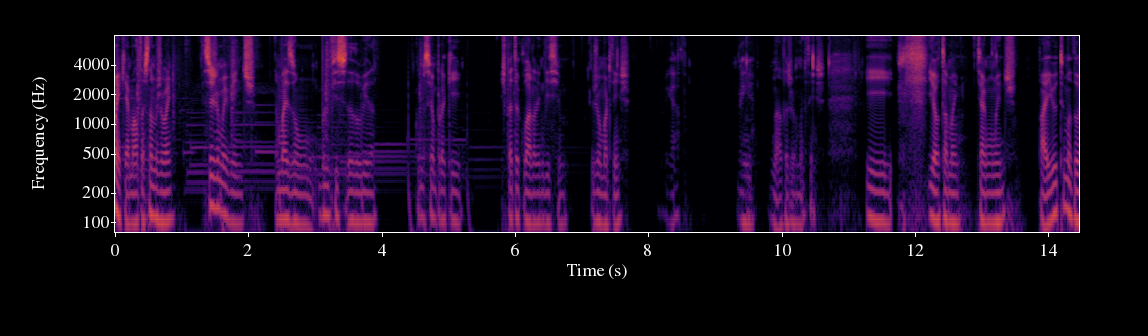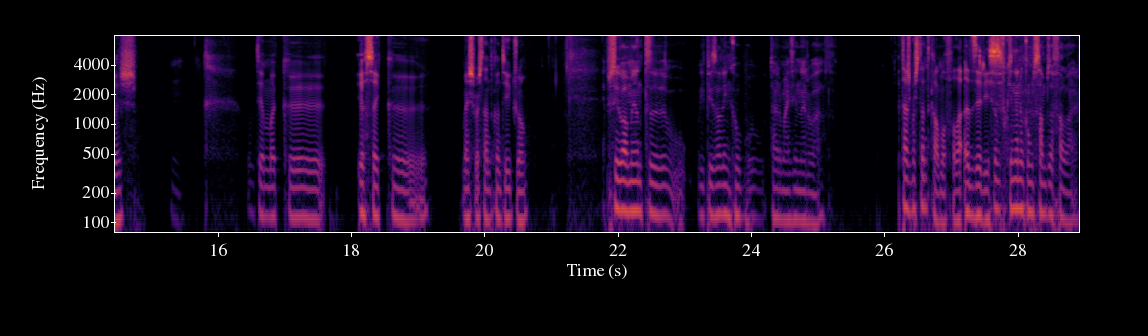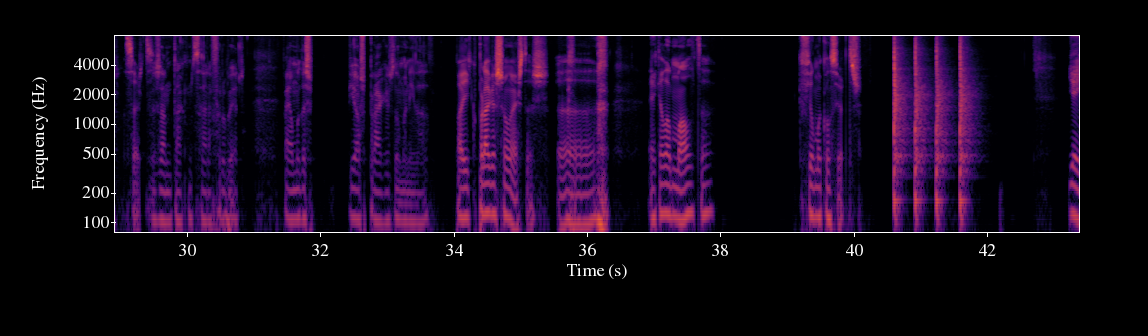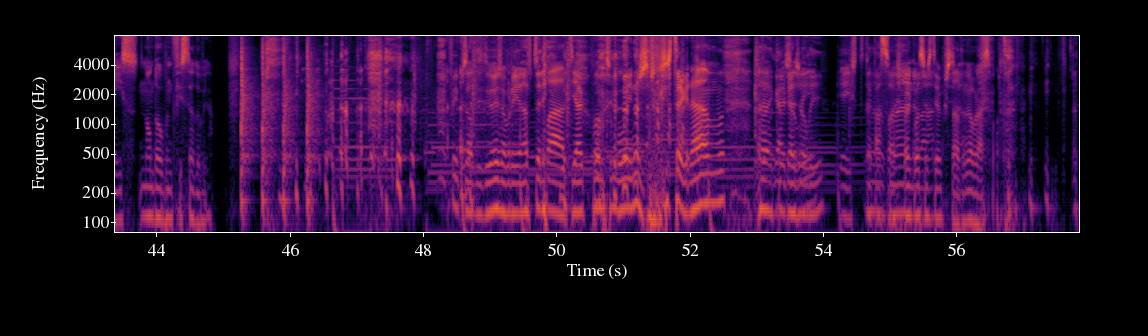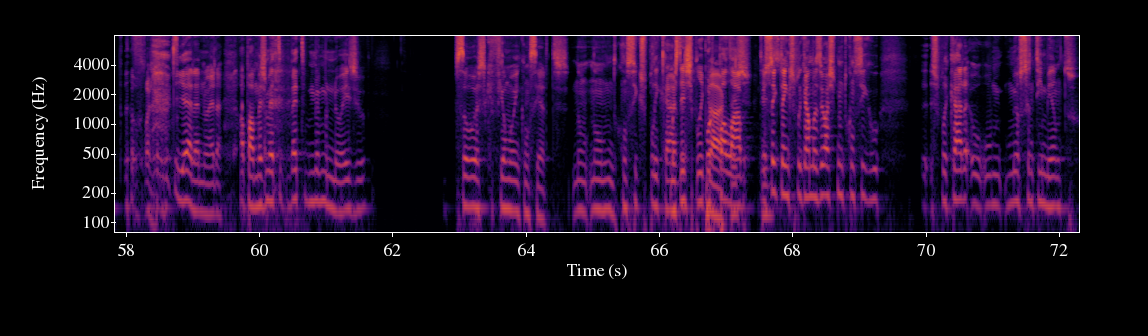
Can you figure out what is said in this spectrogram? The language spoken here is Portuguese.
Como é que é, malta? Estamos bem? Sejam bem-vindos a mais um Benefício da Dúvida. Como sempre aqui, espetacular, lindíssimo, João Martins. Obrigado. Nada, João Martins. E, e eu também, Tiago Molinos. Pá, e o tema 2. Hum. Um tema que eu sei que mexe bastante contigo, João. É possivelmente o episódio em que eu vou estar mais enervado. Estás bastante calmo a, falar, a dizer isso. Porque ainda não começamos a falar. Certo. Já me está a começar a ferver. Pá, é uma das piores pragas da humanidade. Pá, e que pragas são estas? Ah, é aquela malta que filma concertos. E é isso. Não dou o benefício da dúvida. Foi o episódio de hoje. Obrigado por terem. Pá, Tiago.molinos no Instagram. Ah, gajo gajo ali. E é isto. Até Ah, para a semana. espero que vocês tenham gostado. Um abraço, malta. E era, não era? Opa, mas mete, mete mesmo nojo pessoas que filmam em concertos. Não, não consigo explicar Mas tens de por explicar. palavras. tens- Eu tens- sei que tenho que explicar, mas eu acho que não te consigo explicar o- o meu sentimento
